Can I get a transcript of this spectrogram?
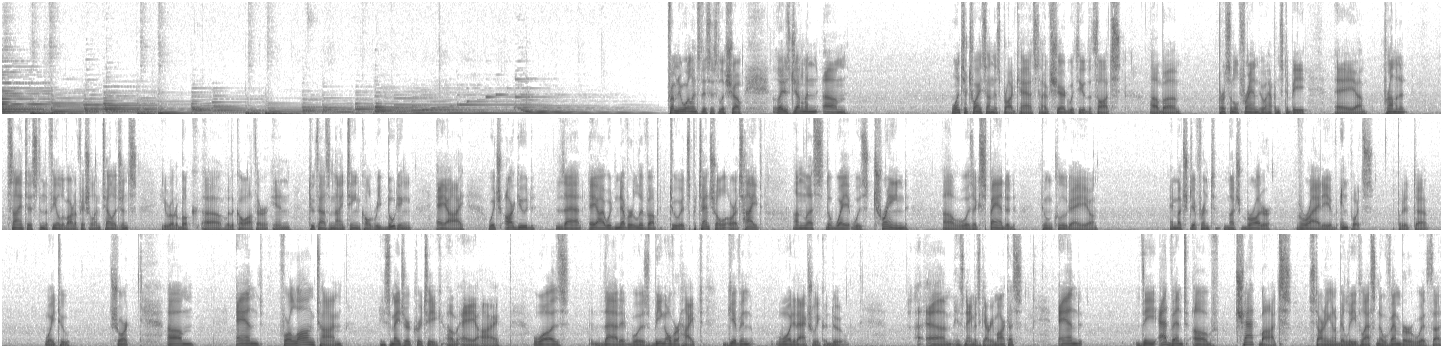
From New Orleans, this is Le Show. Ladies and gentlemen, um, once or twice on this broadcast, I've shared with you the thoughts of a personal friend who happens to be a uh, prominent scientist in the field of artificial intelligence. He wrote a book uh, with a co author in 2019 called Rebooting AI, which argued that AI would never live up to its potential or its hype unless the way it was trained uh, was expanded to include a uh, a much different, much broader variety of inputs. To put it uh, way too short, um, and for a long time, his major critique of AI was that it was being overhyped given what it actually could do. Uh, um, his name is Gary Marcus. And the advent of chatbots, starting, I believe, last November with uh,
